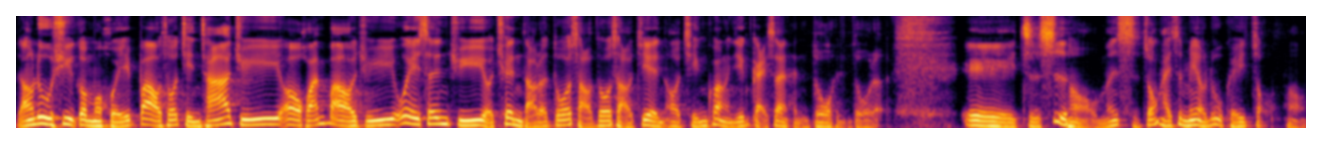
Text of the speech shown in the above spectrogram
然后陆续跟我们回报说，警察局、哦环保局、卫生局有劝导了多少多少件，哦，情况已经改善很多很多了。诶，只是哈，我们始终还是没有路可以走哦，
